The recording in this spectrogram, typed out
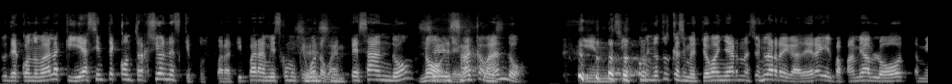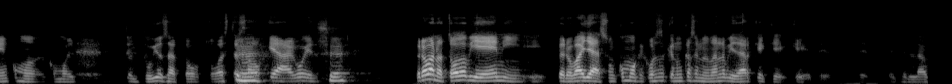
de cuando me habla que ya siente contracciones, que pues para ti, para mí es como que, bueno, va empezando. No, ya va acabando. Y en cinco minutos que se metió a bañar, nació en la regadera y el papá me habló también como, como el, tuyo, o sea, todo, todo estado que hago. Y, sí. Pero bueno, todo bien, y, pero vaya, son como que cosas que nunca se nos van a olvidar, que, que, que de, la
